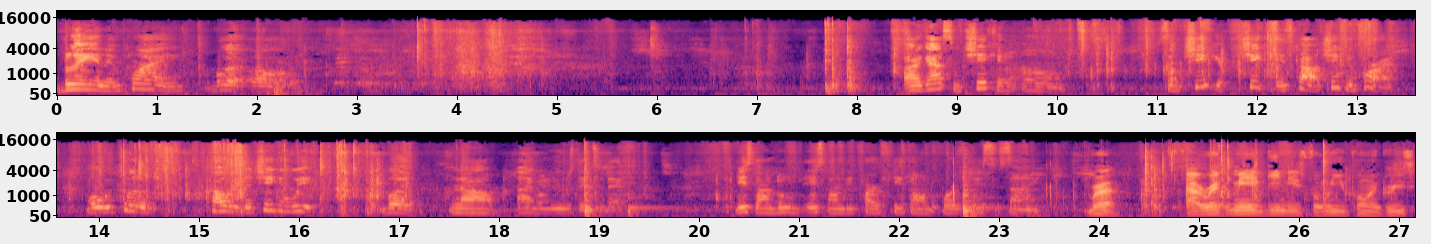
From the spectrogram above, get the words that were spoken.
bland and plain. But uh I got some chicken, um some chicken chicken it's called chicken fry. What we could have coated the chicken with, but no, I ain't gonna use that today. This gonna do it's gonna be perfect. It's gonna work just the same. Bruh, I recommend getting these for when you pouring grease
